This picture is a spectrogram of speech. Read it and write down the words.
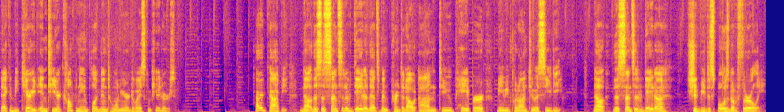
that could be carried into your company and plugged into one of your device computers hard copy. Now, this is sensitive data that's been printed out onto paper, maybe put onto a CD. Now, this sensitive data should be disposed of thoroughly.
